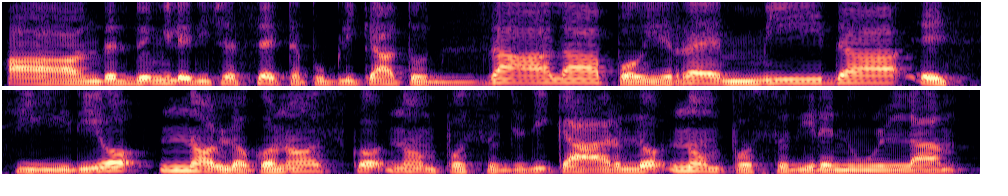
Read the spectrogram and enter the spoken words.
Uh, del 2017 ha pubblicato Zala, poi Re Mida e Sirio. Non lo conosco, non posso giudicarlo, non posso dire nulla.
